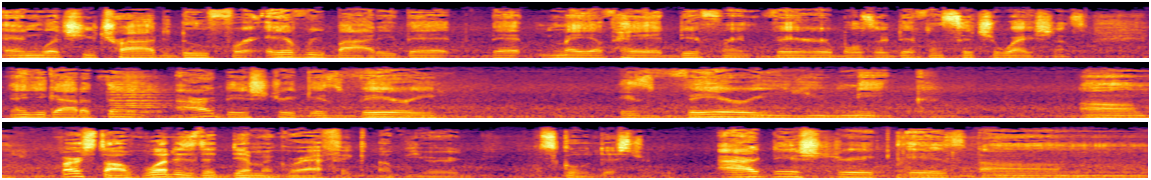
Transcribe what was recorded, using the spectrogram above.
and what she tried to do for everybody that, that may have had different variables or different situations. And you got to think our district is very is very unique. Um, First off, what is the demographic of your school district? our district is um,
